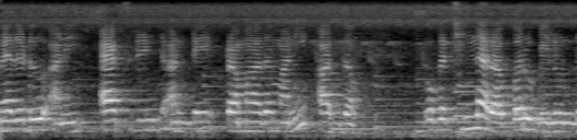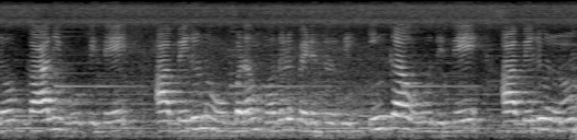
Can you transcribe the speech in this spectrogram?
మెదడు అని యాక్సిడెంట్ అంటే ప్రమాదం అని అర్థం. ఒక చిన్న రబ్బరు బెలూన్లో గాలి ఊపితే ఆ బెలూన్ ఉబ్బడం మొదలు పెడుతుంది. ఇంకా ఊదితే ఆ బెలూన్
